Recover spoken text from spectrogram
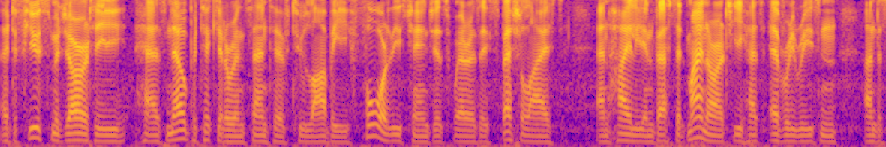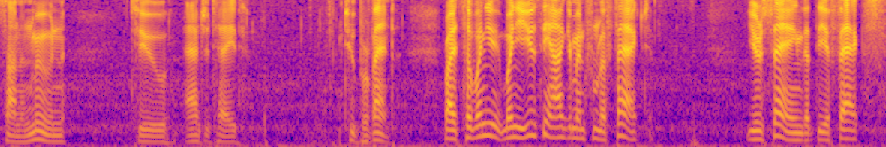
a diffuse majority has no particular incentive to lobby for these changes, whereas a specialized and highly invested minority has every reason under sun and moon to agitate to prevent. Right, so when you when you use the argument from effect, you're saying that the effects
